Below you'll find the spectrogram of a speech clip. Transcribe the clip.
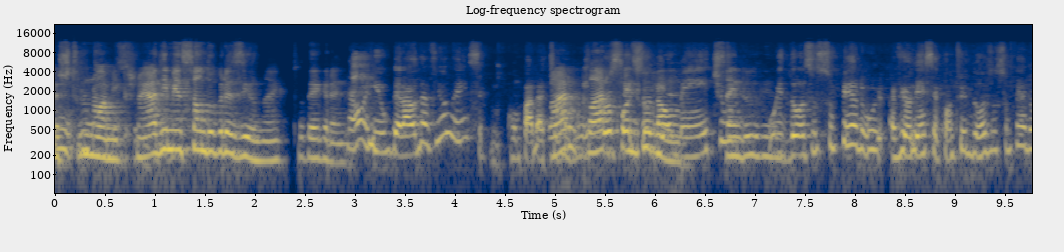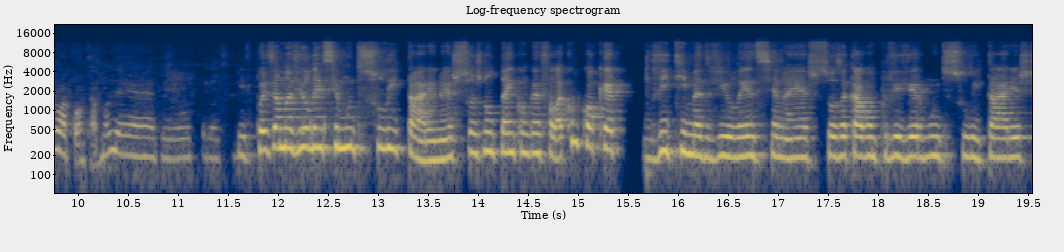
astronómicos, não é? A dimensão do Brasil, não é? Tudo é grande. Não, e o grau da violência, comparativamente, claro, claro, proporcionalmente, sem dúvida, sem dúvida. O, o, idoso superou, a violência contra o idoso superou a contra a mulher e outras. E depois é uma violência muito solitária, não é? As pessoas não têm com quem falar, como qualquer vítima de violência, não é? As pessoas acabam por viver muito solitárias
